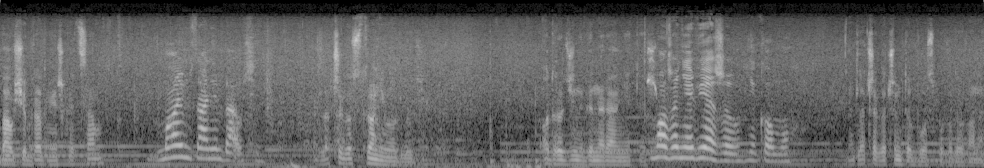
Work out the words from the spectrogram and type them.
Bał się brat mieszkać sam? Moim zdaniem bał się. A dlaczego stronił od ludzi? Od rodziny generalnie też. Może nie wierzył nikomu. A dlaczego? Czym to było spowodowane?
